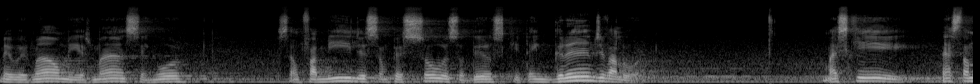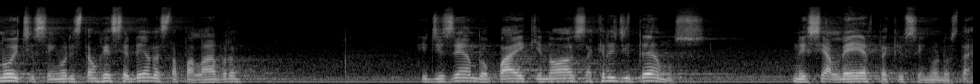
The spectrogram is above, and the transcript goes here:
meu irmão, minha irmã, Senhor são famílias, são pessoas, ó oh Deus, que têm grande valor, mas que nesta noite, Senhor, estão recebendo esta palavra e dizendo, oh Pai, que nós acreditamos nesse alerta que o Senhor nos dá.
